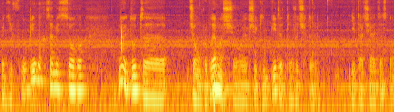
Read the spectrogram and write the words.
ходів у білих замість цього. Ну і тут е, в чому проблема, що якщо кінь піде, то вже 4. І втрачається слон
